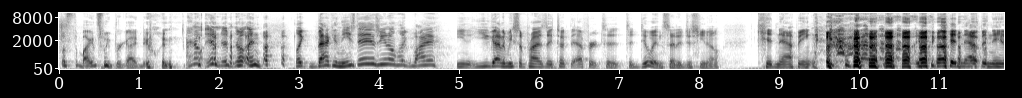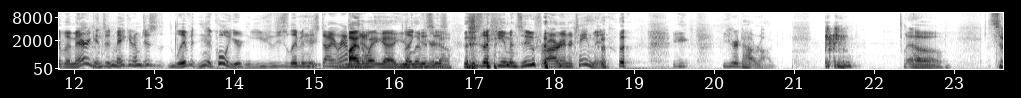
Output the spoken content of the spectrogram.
What's the minesweeper guy doing? I don't, and, and- no, and like back in these days, you know, like why you you got to be surprised they took the effort to to do it instead of just you know kidnapping kidnapping Native Americans and making them just live. You know, cool, you're you just live in this diorama. By the now. way, yeah, you like live this here is now. this is a human zoo for our entertainment. you, you're not wrong. oh, so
